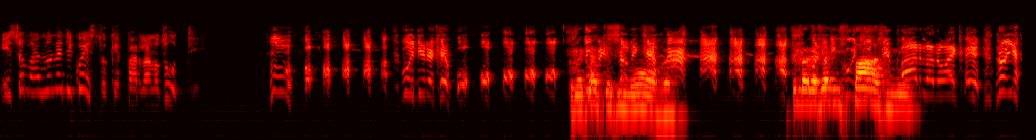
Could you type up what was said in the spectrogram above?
Insomma, non è di questo che parlano tutti. Vuoi dire che... Come Tu cacchio si muove? Che... Sembra che di gli spasmi. tutti parlano è che noi...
